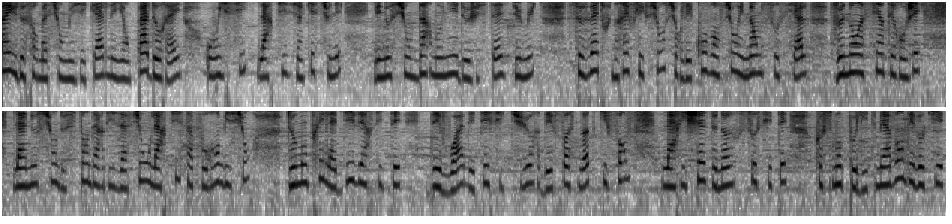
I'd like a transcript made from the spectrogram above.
pas eu de formation musicale, n'ayant pas d'oreille, où ici l'artiste vient questionner les notions d'harmonie et de justesse du mute, se veut être une réflexion sur les conventions et normes sociales, venant ainsi interroger la notion de standardisation où l'artiste a pour ambition de montrer la diversité des voix, des tessitures, des fausses notes qui forment la richesse de nos sociétés cosmopolites. Mais avant d'évoquer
